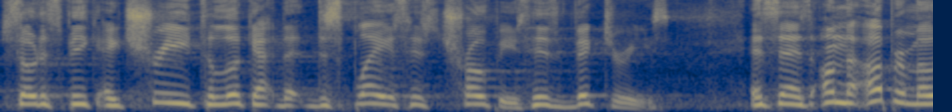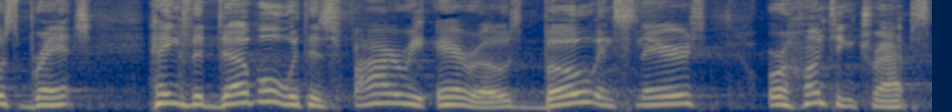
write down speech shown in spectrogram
so to speak, a tree to look at that displays his trophies, his victories. It says, On the uppermost branch hangs the devil with his fiery arrows, bow and snares, or hunting traps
